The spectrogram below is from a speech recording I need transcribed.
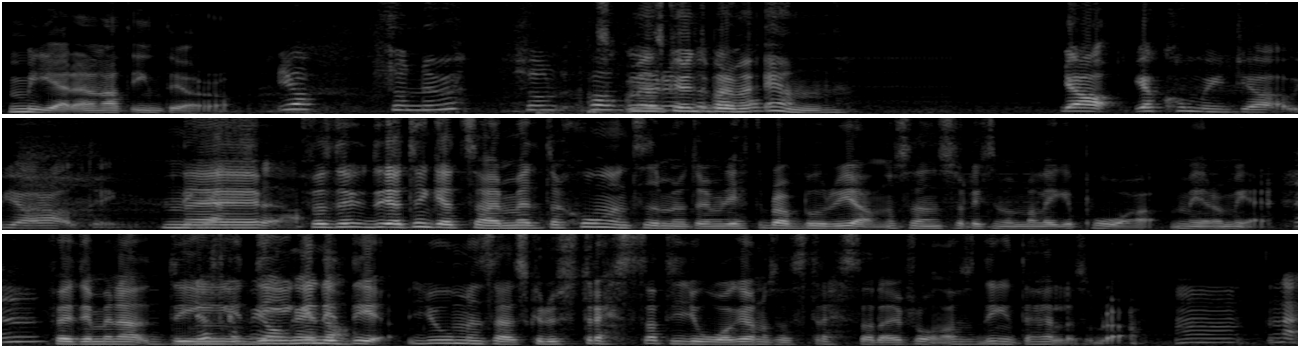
Mer än att inte göra dem. Ja, så nu... Så, Men jag ska ju runt inte börja med en. Ja, jag kommer ju inte göra, göra allting. Det kan jag Nej, säga. för det, jag tänker att så här, meditationen 10 minuter är en jättebra början och sen så liksom att man lägger på mer och mer. För att jag menar det är, Mm. Jag det är ingen idag. idé. Jo men så här, ska du stressa till yogan och så stressa därifrån? Alltså det är inte heller så bra. Mm, nej,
